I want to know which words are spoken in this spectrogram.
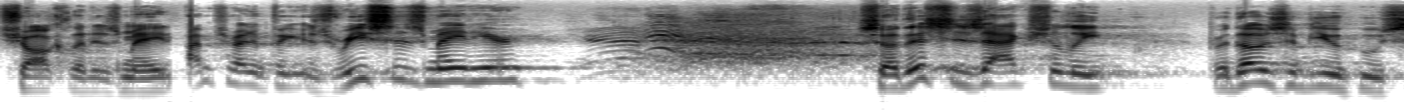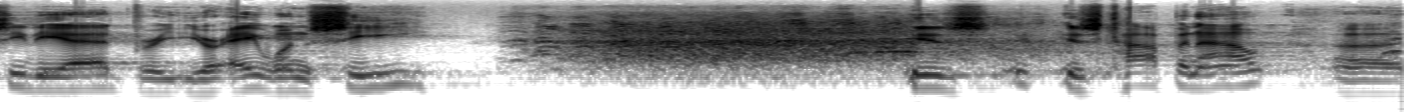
chocolate is made. I'm trying to figure, is Reese's made here? So this is actually, for those of you who see the ad for your A1C, is, is topping out. Uh,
